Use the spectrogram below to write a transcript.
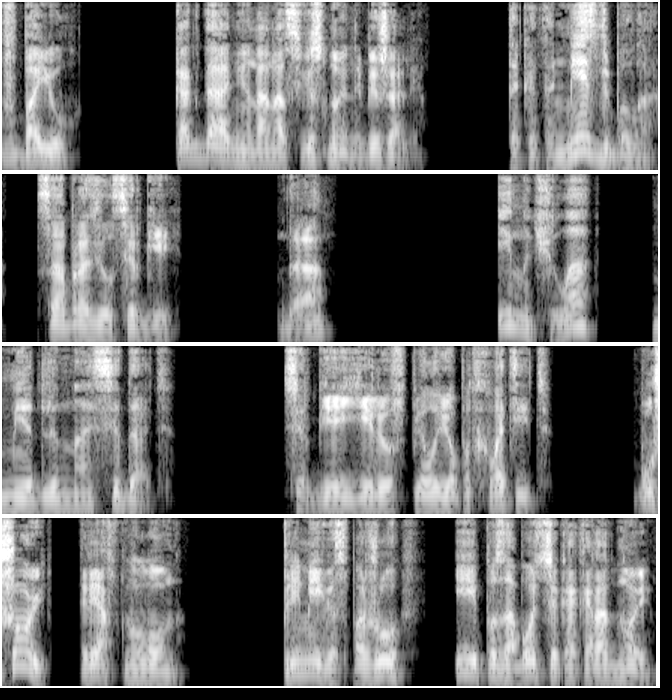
В бою. Когда они на нас весной набежали. Так это месть была, сообразил Сергей. Да. И начала медленно оседать. Сергей еле успел ее подхватить. «Бушуй!» — рявкнул он. «Прими госпожу и позаботься как о родной.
